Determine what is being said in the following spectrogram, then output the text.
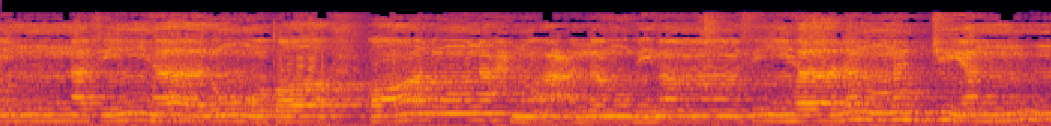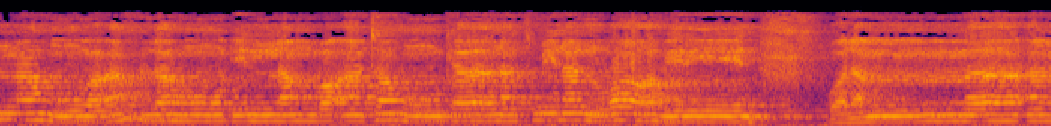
إن فيها لوطا. قالوا نحن أعلم بمن فيها لننجينه وأهله إلا امرأته كانت من الغابرين. ولما أن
